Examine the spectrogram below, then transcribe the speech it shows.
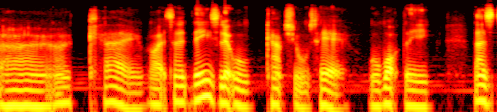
Uh, okay, right. So these little capsules here were what the there's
